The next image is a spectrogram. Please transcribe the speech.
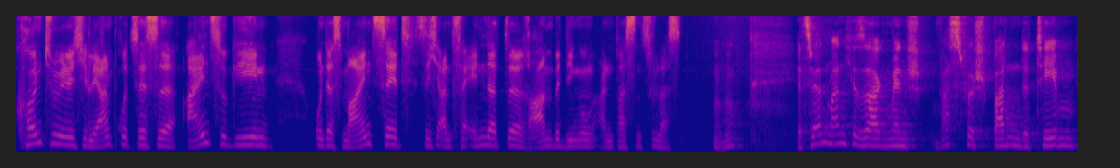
kontinuierliche Lernprozesse einzugehen und das Mindset, sich an veränderte Rahmenbedingungen anpassen zu lassen. Mhm. Jetzt werden manche sagen, Mensch, was für spannende Themen,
